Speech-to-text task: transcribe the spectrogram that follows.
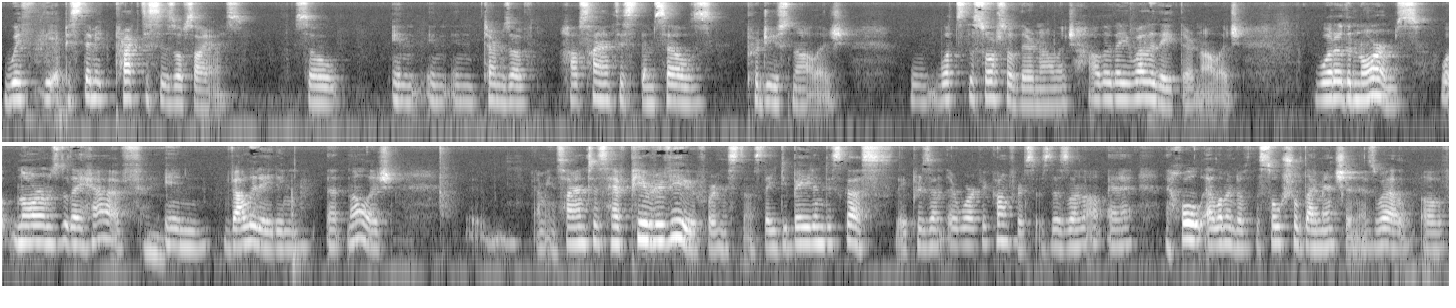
with the epistemic practices of science. So, in, in, in terms of how scientists themselves produce knowledge what's the source of their knowledge? How do they validate their knowledge? What are the norms? What norms do they have mm. in validating that knowledge? I mean, scientists have peer review, for instance. They debate and discuss. They present their work at conferences. There's a, a, a whole element of the social dimension as well of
